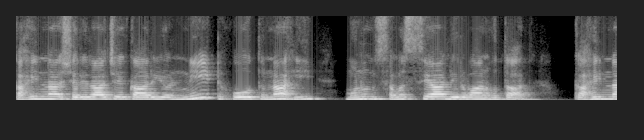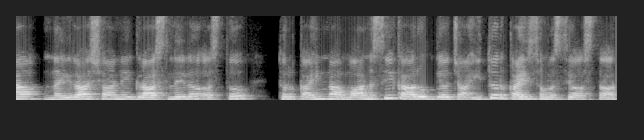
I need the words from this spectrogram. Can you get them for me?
काहींना शरीराचे कार्य नीट होत नाही म्हणून समस्या निर्माण होतात. काहींना नैराश्याने ग्रासलेलं असतं तर काहींना मानसिक आरोग्याच्या इतर काही समस्या असतात.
